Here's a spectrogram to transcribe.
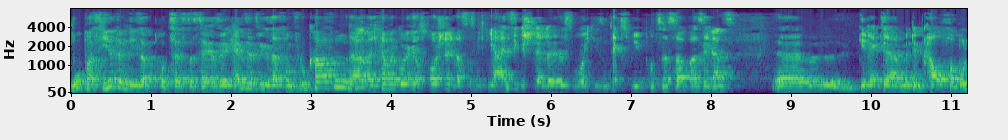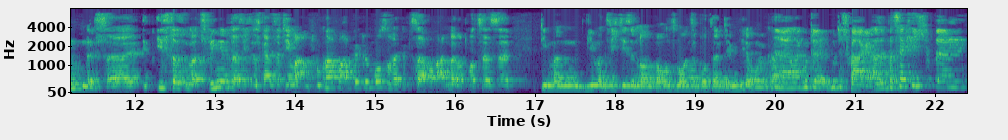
Wo passiert denn dieser Prozess des Also wir kennen es jetzt wie gesagt vom Flughafen, ja. aber ich kann mir durchaus vorstellen, dass das nicht die einzige Stelle ist, wo ich diesen Tax-Free-Prozess habe, weil es ja, ja. ganz äh, direkt ja mit dem Kauf verbunden ist. Äh, ist das immer zwingend, dass ich das ganze Thema am Flughafen abwickeln muss oder gibt es da auch andere Prozesse, die man, wie man sich diese bei uns 19 Prozent eben wiederholen kann? Ja, gute, gute Frage. Also tatsächlich ähm,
